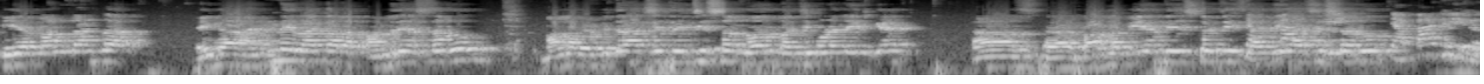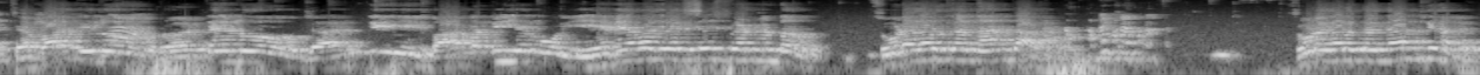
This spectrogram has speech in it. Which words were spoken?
కీయ పనులు అంట. ఇంకా అన్ని రకాల పనులు చేస్తారు. మళ్ళా వడ్డీ ద్రాక్ష తెచ్చిస్తారు నోరు మంచి కూడా ఇంకే బార్ల బియ్యం తీసుకొచ్చి కంది రాసిస్తారు. చపాతీలు రొట్టెలు గంటి బార్ల బియ్యము ఏమేమో చేసి చేసి పెడుతుంటారు. చూడగలుగుతాం కానీ చూడగలుగుతాం కానీ తినలేదు.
